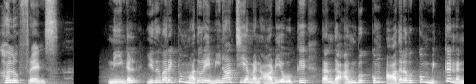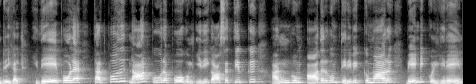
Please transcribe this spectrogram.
ஹலோ ஃப்ரெண்ட்ஸ் நீங்கள் இதுவரைக்கும் மதுரை மீனாட்சி அம்மன் ஆடியோவுக்கு தந்த அன்புக்கும் ஆதரவுக்கும் மிக்க நன்றிகள். இதேபோல தற்போது நான் கூறப்போகும் இதிகாசத்திற்கு அன்பும் ஆதரவும் தெரிவிக்குமாறு வேண்டிக்கொள்கிறேன்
